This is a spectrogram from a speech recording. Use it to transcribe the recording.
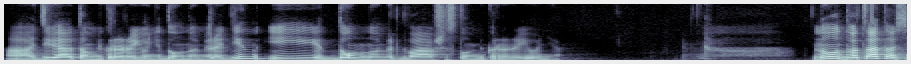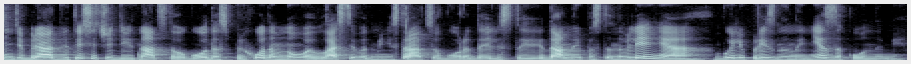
а, в девятом микрорайоне дом номер 1 и дом номер 2 в шестом микрорайоне. Но 20 сентября 2019 года с приходом новой власти в администрацию города Элисты данные постановления были признаны незаконными.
